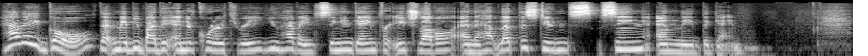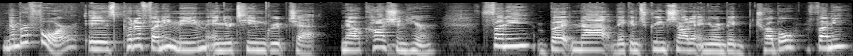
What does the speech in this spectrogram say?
have a goal that maybe by the end of quarter three, you have a singing game for each level and let the students sing and lead the game. Number four is put a funny meme in your team group chat. Now, caution here funny, but not they can screenshot it and you're in big trouble funny.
